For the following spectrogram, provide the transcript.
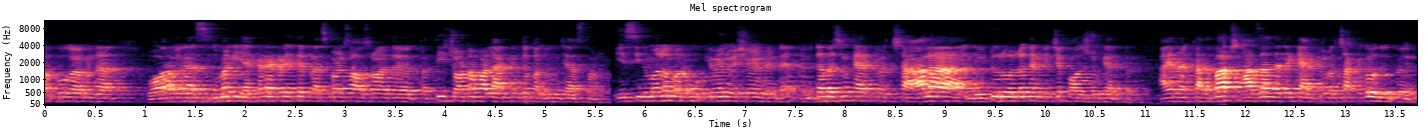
తక్కువ కాకుండా ఓవరాల్గా సినిమాకి ఎక్కడెక్కడైతే ప్లస్ పాయింట్స్ అవసరం అయితే ప్రతి చోట వాళ్ళ యాక్టింగ్తో తో చేస్తాం. ఈ సినిమాలో మరో ముఖ్యమైన విషయం ఏంటంటే అమితాబ్ బచ్చన్ క్యారెక్టర్ చాలా నెగిటివ్ రోల్లో కనిపించే పాజిటివ్ క్యారెక్టర్. ఆయన కథబాక్ష్ ఆజాద్ అనే క్యారెక్టర్లో చక్కగా ఒదిగిపోయారు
